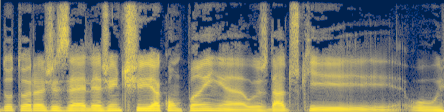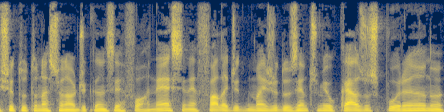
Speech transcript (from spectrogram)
Doutora Gisele, a gente acompanha os dados que o Instituto Nacional de Câncer fornece, né? Fala de mais de 200 mil casos por ano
